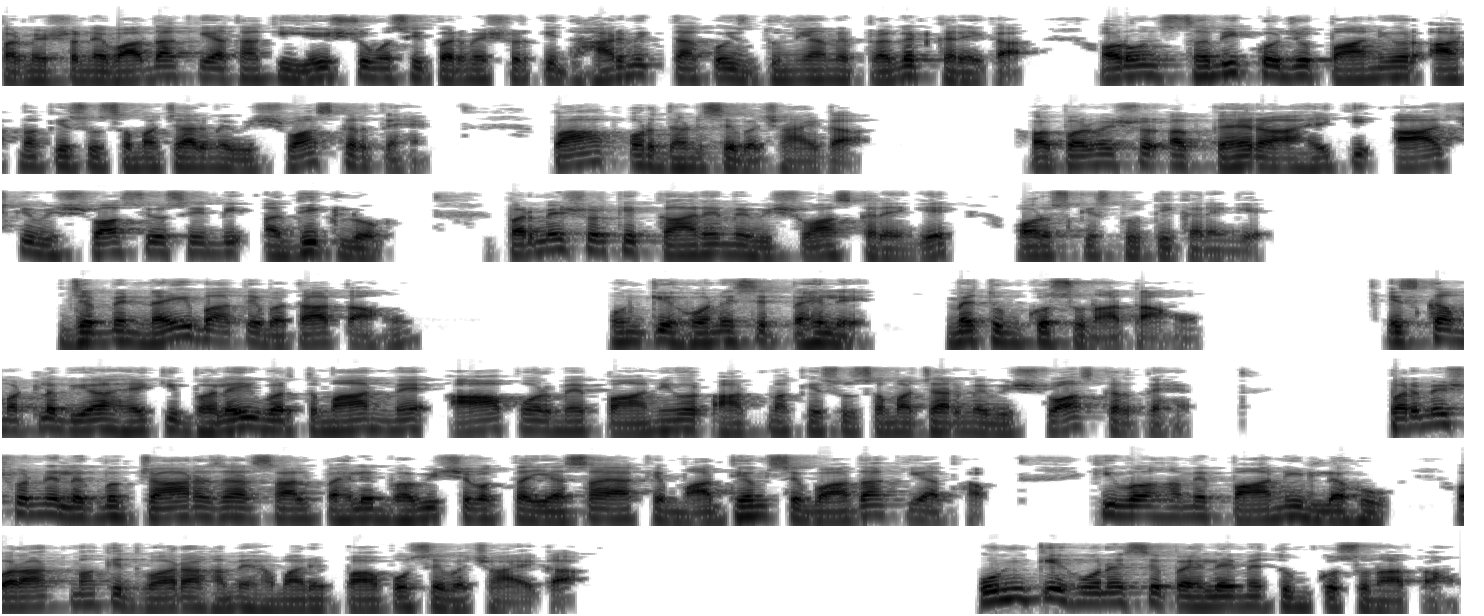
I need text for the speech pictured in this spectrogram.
परमेश्वर ने वादा किया था कि यीशु मसीह परमेश्वर की धार्मिकता को इस दुनिया में प्रकट करेगा और उन सभी को जो पानी और आत्मा के सुसमाचार में विश्वास करते हैं, पाप और दंड से बचाएगा। और परमेश्वर अब कह रहा है कि आज के विश्वासियों से भी अधिक लोग परमेश्वर के कार्य में विश्वास करेंगे और उसकी स्तुति करेंगे। जब मैं नई बातें बताता हूँ, उनके होने से पहले मैं तुमको सुनाता हूँ। इसका मतलब यह है कि भले ही वर्तमान में आप और मैं पानी और आत्मा के सुसमाचार में विश्वास करते हैं, परमेश्वर ने लगभग चार हज़ार साल पहले भविष्य वक्ता यसाया के माध्यम से वादा किया था कि वह हमें पानी, लहू और आत्मा के द्वारा हमें हमारे पापों से बचाएगा। उनके होने से पहले मैं तुमको सुनाता हूँ।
